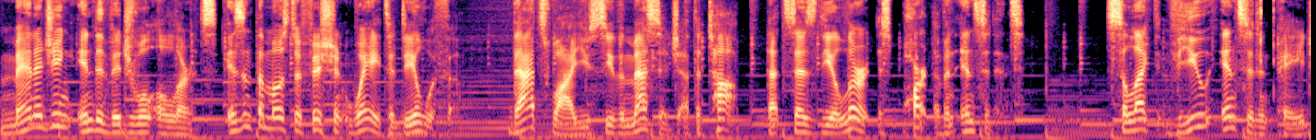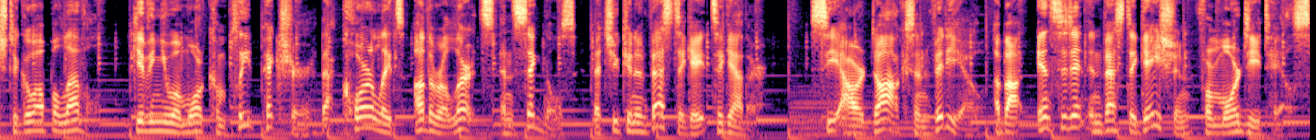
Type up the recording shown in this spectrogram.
Managing individual alerts isn't the most efficient way to deal with them. That's why you see the message at the top that says the alert is part of an incident. Select View Incident page to go up a level, giving you a more complete picture that correlates other alerts and signals that you can investigate together. See our docs and video about incident investigation for more details.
